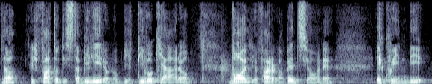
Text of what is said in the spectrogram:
no? Il fatto di stabilire un obiettivo chiaro, voglio fare una pensione e quindi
